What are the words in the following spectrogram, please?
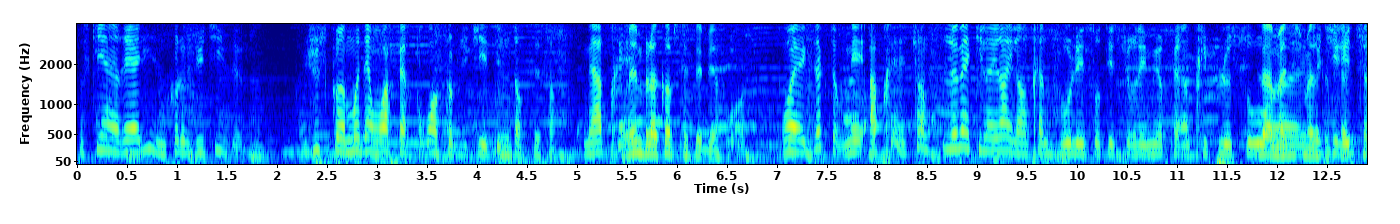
Parce qu'il y a un réalisme, Call of Duty, jusqu'à Modern Warfare 3, Call of Duty était Mm, top. C'est ça. Mais après, Même Black Ops c'était bien. Ouais, Ouais, exactement. Mais après, tiens, le mec, il est là, il est en train de voler, sauter sur les murs, faire un triple saut, euh, tirer dessus.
